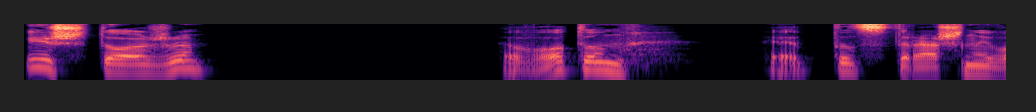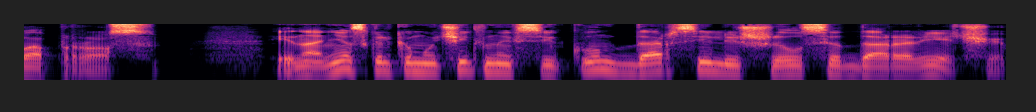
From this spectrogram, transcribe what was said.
«И что же?» Вот он, этот страшный вопрос. И на несколько мучительных секунд Дарси лишился дара речи.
